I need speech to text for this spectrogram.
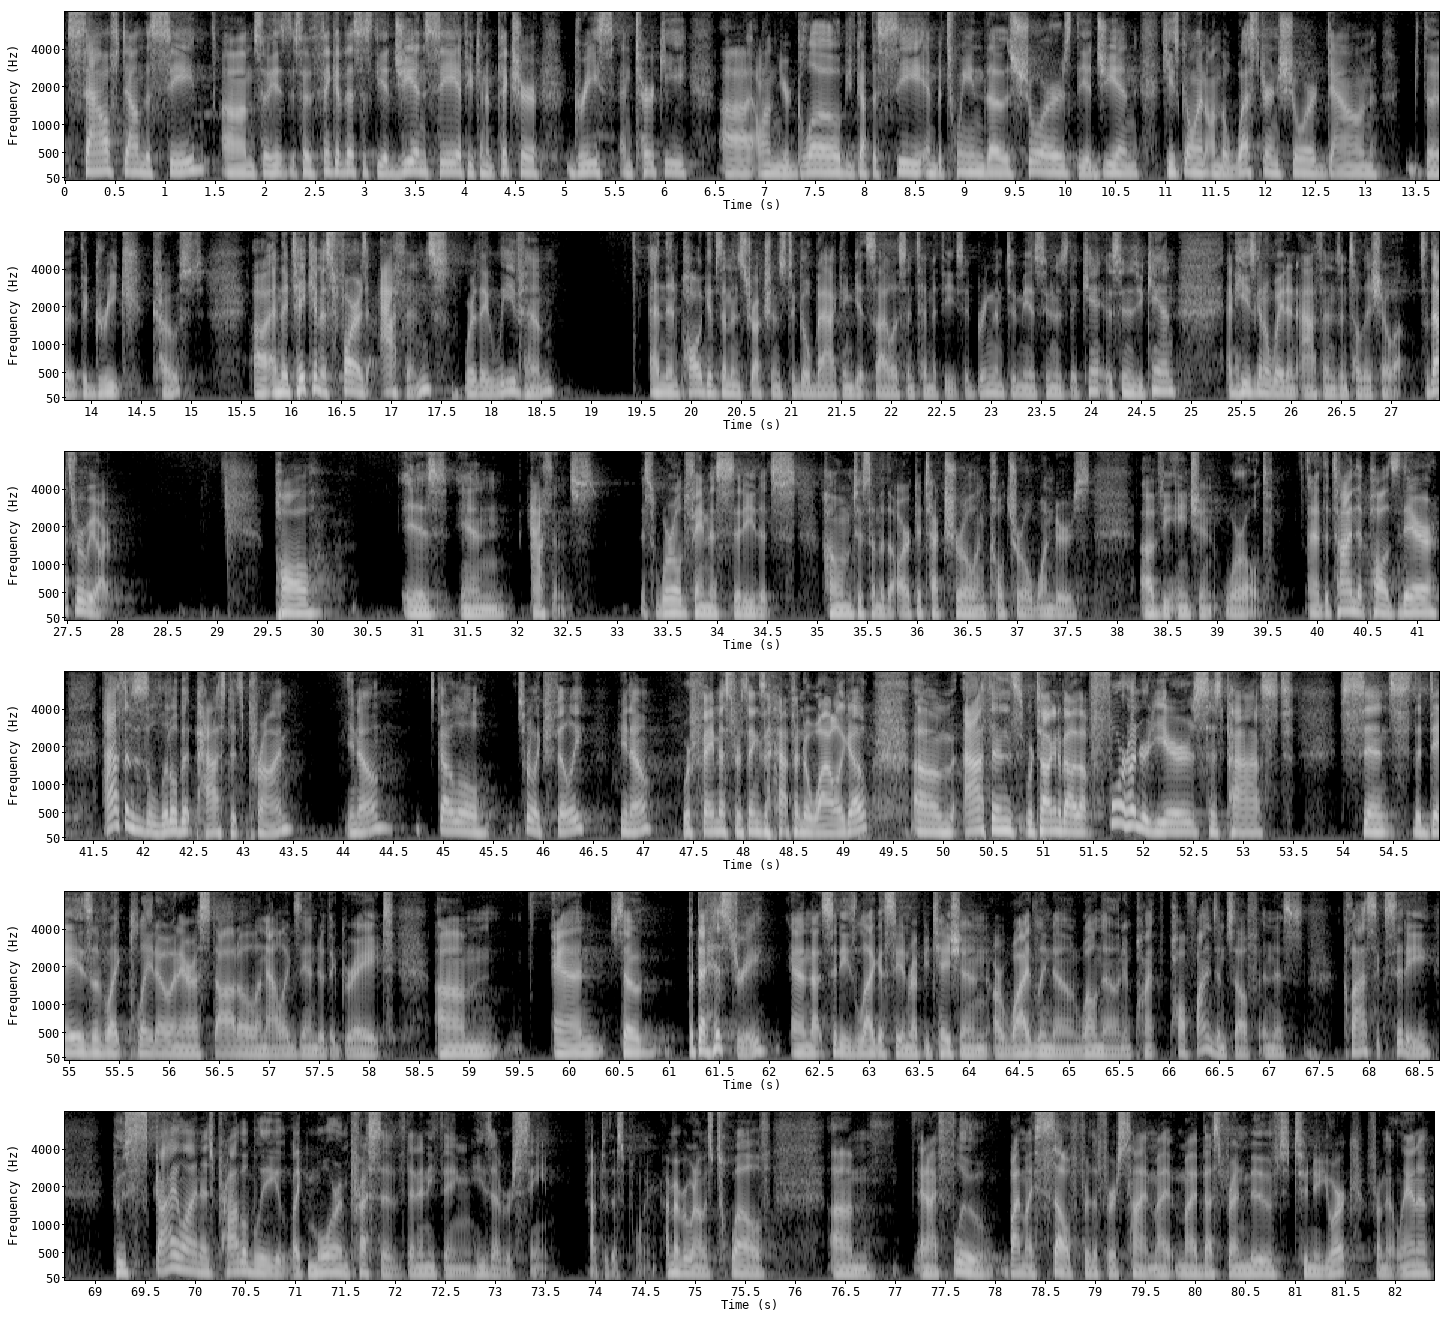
south down the sea. Um, so, so think of this as the Aegean Sea. If you can picture Greece and Turkey uh, on your globe, you've got the sea in between those shores, the Aegean. He's going on the western shore down the, the Greek coast. Uh, and they take him as far as Athens, where they leave him. And then Paul gives them instructions to go back and get Silas and Timothy. He said, bring them to me as soon as they can, as soon as you can. And he's going to wait in Athens until they show up. So that's where we are. Paul is in Athens, this world famous city that's home to some of the architectural and cultural wonders of the ancient world. And at the time that Paul is there, Athens is a little bit past its prime, you know? It's got a little, sort of like Philly, you know? We're famous for things that happened a while ago. Um, Athens, we're talking about about 400 years has passed since the days of like Plato and Aristotle and Alexander the Great. Um, and so, but that history and that city's legacy and reputation are widely known, well known. And Paul finds himself in this classic city whose skyline is probably like more impressive than anything he's ever seen up to this point. I remember when I was 12, um, and I flew by myself for the first time. My, my best friend moved to New York from Atlanta,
